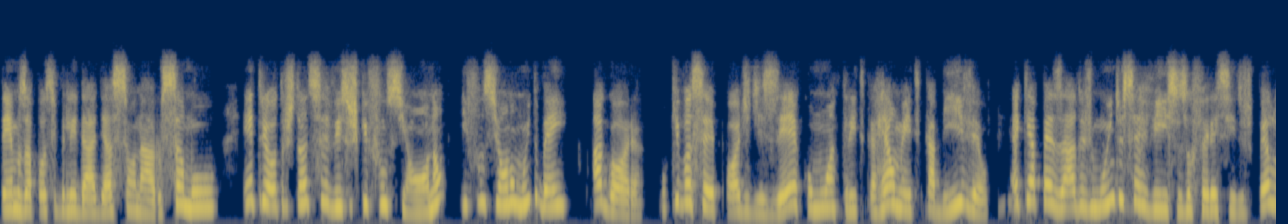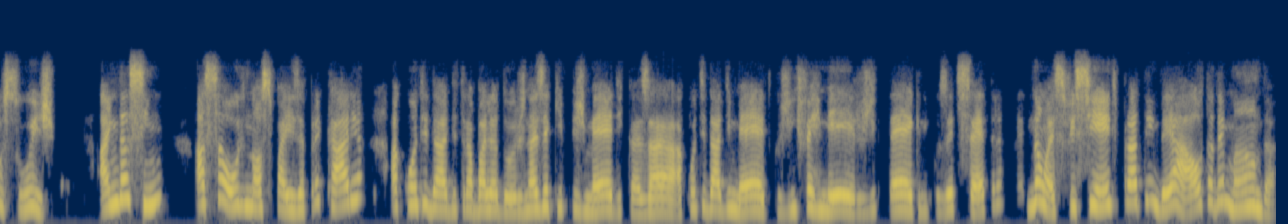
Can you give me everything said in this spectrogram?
temos a possibilidade de acionar o SAMU, entre outros tantos serviços que funcionam e funcionam muito bem. Agora, o que você pode dizer, como uma crítica realmente cabível, é que apesar dos muitos serviços oferecidos pelo SUS, ainda assim a saúde no nosso país é precária, a quantidade de trabalhadores nas equipes médicas, a, quantidade de médicos, de enfermeiros, de técnicos, etc., não é suficiente para atender a alta demanda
